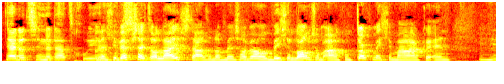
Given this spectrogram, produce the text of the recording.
ja, dat is inderdaad een goede. En dat je website al live staat en dat mensen al wel een beetje langzaam aan contact met je maken. En Mhm.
